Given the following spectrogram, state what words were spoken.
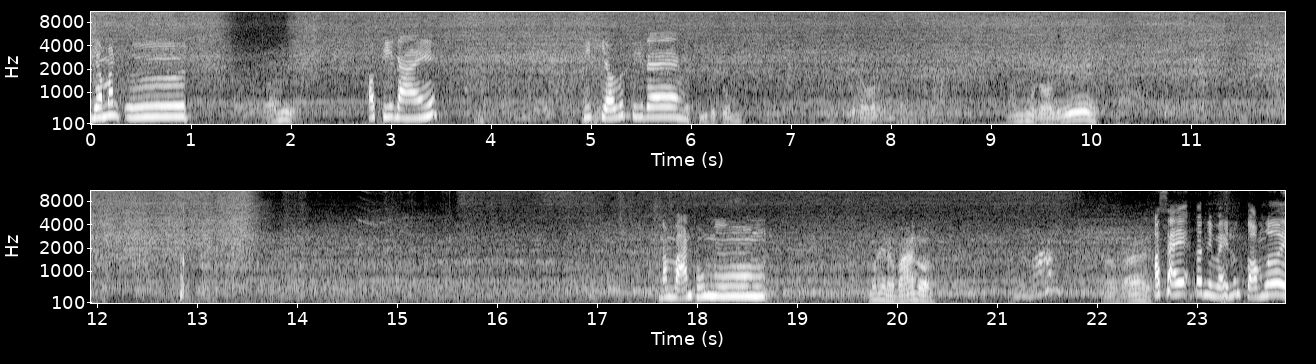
เดี๋ยวมันอืดเอานี่เอาสีไหน สีเขียวหรือสีแดง สีผสมเดี๋ยวมันหูดออกดิน้ำหวานถุงหนึ่งไม่ให้ทางบ้านบ่เอาไปเอาใส่ต้นนี้ไว้ให้ลุงตองเลย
